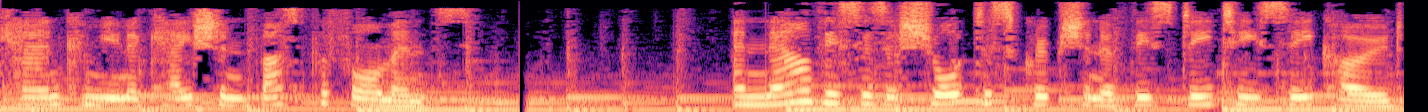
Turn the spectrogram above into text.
CAN communication bus performance. And now this is a short description of this DTC code.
